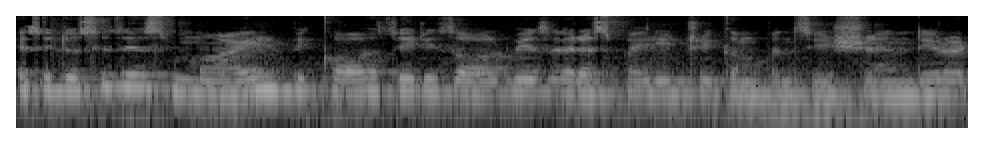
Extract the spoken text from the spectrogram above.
Acidosis is mild because there is always a respiratory compensation. There are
